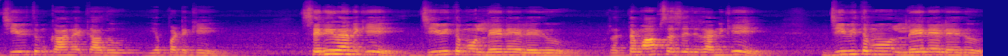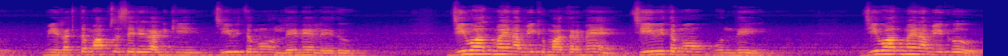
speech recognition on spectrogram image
జీవితం కానే కాదు ఎప్పటికీ. శరీరానికి జీవితము లేనే లేదు. రక్తమాంస శరీరానికి జీవితము లేనే లేదు. మీ రక్తమాంస శరీరానికి జీవితము లేనే లేదు. జీవాత్మైన మీకు మాత్రమే జీవితము ఉంది. జీవాత్మైన మీకు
